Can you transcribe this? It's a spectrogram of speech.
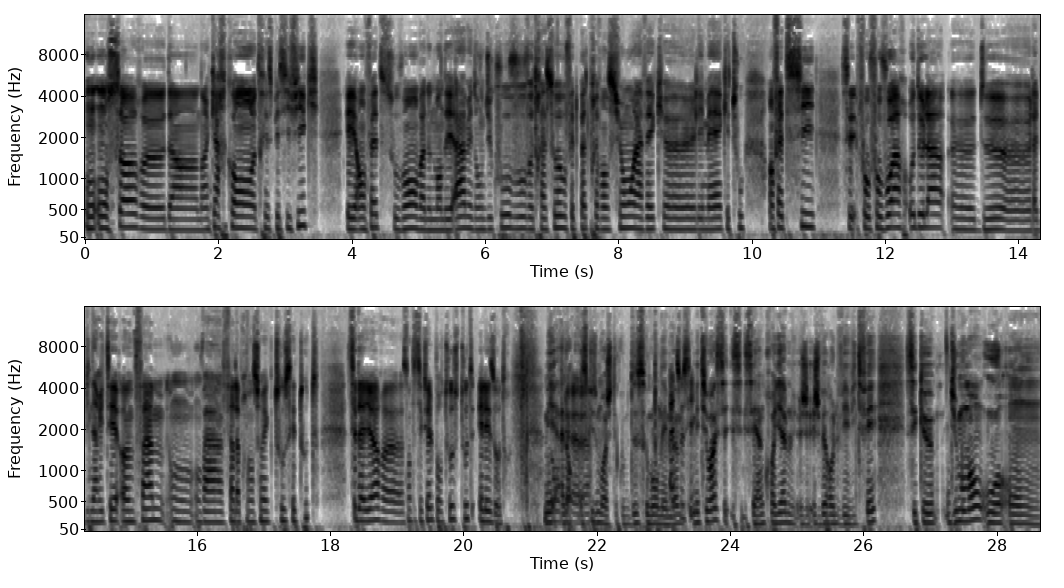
on, on sort euh, d'un carcan très spécifique. Et en fait, souvent, on va nous demander ah, mais donc du coup, vous, votre asso, vous faites pas de prévention avec euh, les mecs et tout. En fait, si, c'est faut, faut voir au-delà euh, de la binarité homme-femme. On, on va faire de la prévention avec tous et toutes. C'est d'ailleurs santé sexuelle pour tous, toutes et les autres. Mais Donc, alors, excuse-moi, je te coupe deux secondes, souci. Mais tu vois, c'est- incroyable. Je, je vais relever vite fait. C'est que du moment où on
